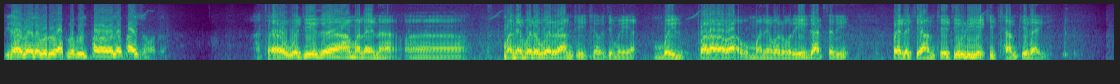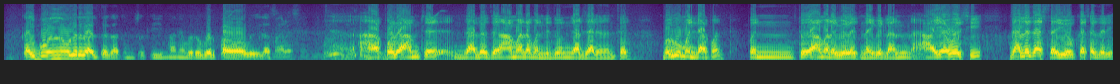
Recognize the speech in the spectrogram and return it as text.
ह्या बैला बरोबर आपला बैल पळावायला पाहिजे होता. आता वजीर आम्हाला आहे ना अं, मण्याबरोबर आमची इच्छा होती म्हणजे बैल पळावा मण्याबरोबर एक घाट तरी बैलाची आमची तेवढी एक इच्छा आमची राहिली. काही बोलणं वगैरे झालं का तुमचं की बरोबर पळावा बैल असं? हा पळ आमचं झालं होतं. आम्हाला म्हणले दोन घाट झाल्यानंतर बघू म्हणले आपण पण तो आम्हाला वेळच नाही भेटला. आणि यावर्षी झालं जास्त योग कसा तरी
